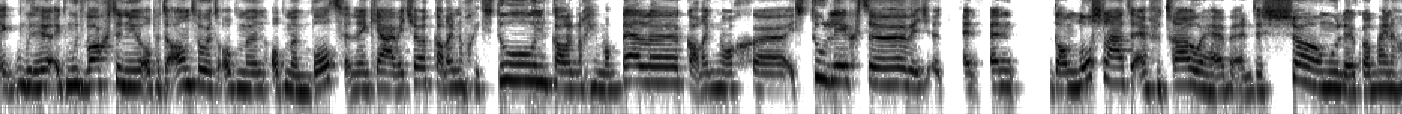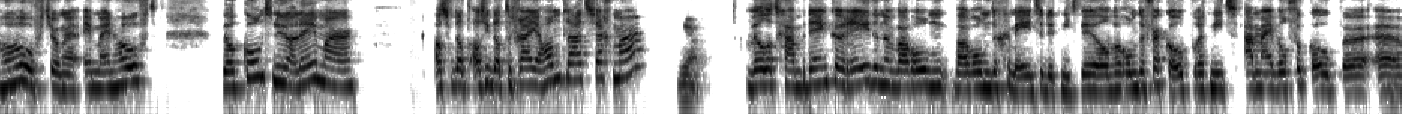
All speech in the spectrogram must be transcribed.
Uh, ik moet, heel, ik moet wachten nu op het antwoord op mijn, op mijn bot. En dan denk ik, ja, weet je, kan ik nog iets doen? Kan ik nog iemand bellen? Kan ik nog uh, iets toelichten? Weet je, en, en dan loslaten en vertrouwen hebben. En het is zo moeilijk, want mijn hoofd, jongen, in mijn hoofd wil continu alleen maar, als ik dat, als ik dat de vrije hand laat, zeg maar. Ja. wil dat gaan bedenken. Redenen waarom, waarom de gemeente dit niet wil. Waarom de verkoper het niet aan mij wil verkopen. Eh,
